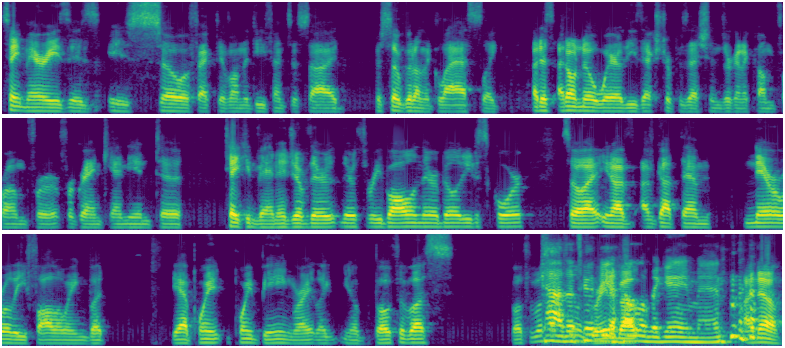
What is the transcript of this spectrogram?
St. Mary's is is so effective on the defensive side. They're so good on the glass. Like I just I don't know where these extra possessions are going to come from for for Grand Canyon to take advantage of their their three ball and their ability to score. So I you know I've I've got them narrowly following, but yeah, point point being, right? Like you know, both of us, both of us. God, that's gonna be a about, hell of a game, man. I know.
